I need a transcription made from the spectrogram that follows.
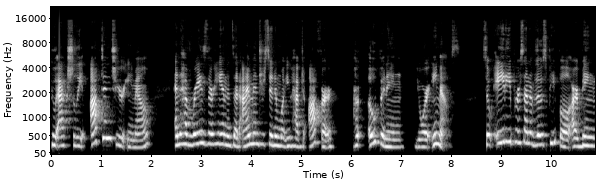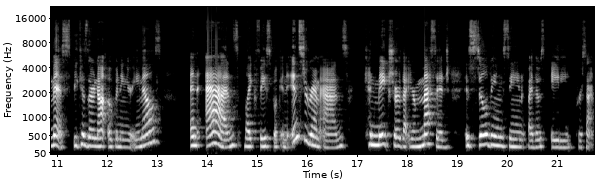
who actually opt into your email and have raised their hand and said, I'm interested in what you have to offer, are opening your emails. So 80% of those people are being missed because they're not opening your emails. And ads like Facebook and Instagram ads can make sure that your message is still being seen by those 80%.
